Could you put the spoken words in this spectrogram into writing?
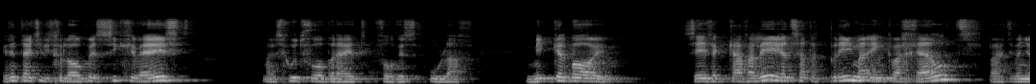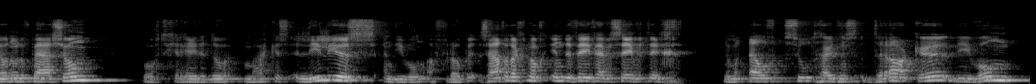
Heeft een tijdje niet gelopen, is ziek geweest, maar is goed voorbereid volgens Olaf Mikkelboy. Zeven Cavaleren zat er prima in qua geld. Paardje van Jan of Persson wordt gereden door Marcus Lilius. En die won afgelopen zaterdag nog in de V75. Nummer 11 Soelthuidens Draken. Die won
